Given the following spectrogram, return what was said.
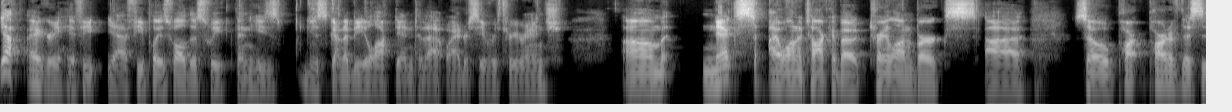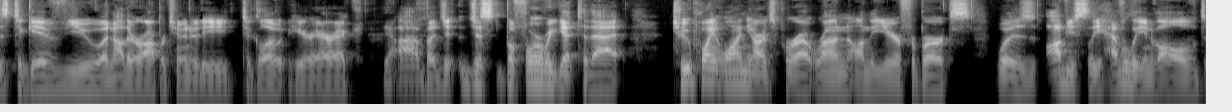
Yeah, I agree. If he yeah, if he plays well this week, then he's just going to be locked into that wide receiver 3 range. Um next I want to talk about Treylon Burks. Uh so part part of this is to give you another opportunity to gloat here, Eric. Yeah. Uh, but j- just before we get to that, 2.1 yards per out run on the year for Burks was obviously heavily involved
